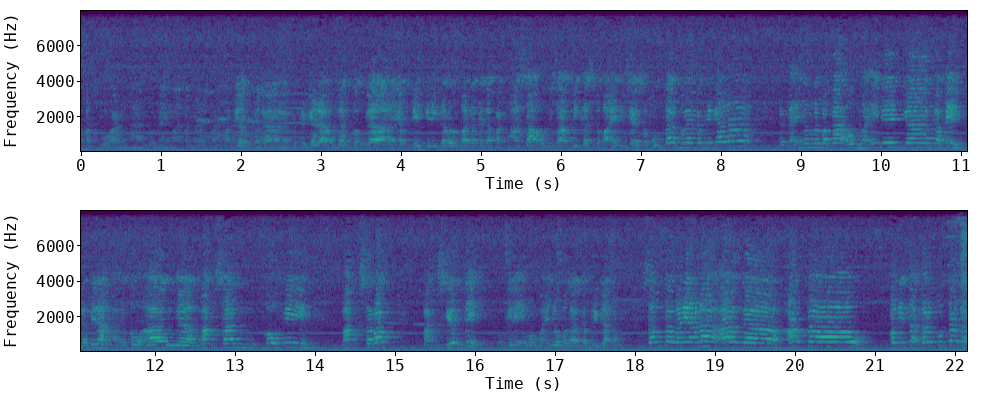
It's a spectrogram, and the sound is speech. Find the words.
kapaskuhan na dunay mga bagyo. Yun, mga kabrigada, o gatong uh, i-update kini karon ba ng tagapag-asa o sa pikas sa sa buntag mga kabrigada. Nakainom na ba ka o mainit nga kape? Labi na, ang ito ang uh, Maxan Coffee, Max Sarap, Max Healthy. Kung kini imong mainom mga kabrigada. Samtang ganyan na ang uh, Hakaw Balita Karampuntada.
